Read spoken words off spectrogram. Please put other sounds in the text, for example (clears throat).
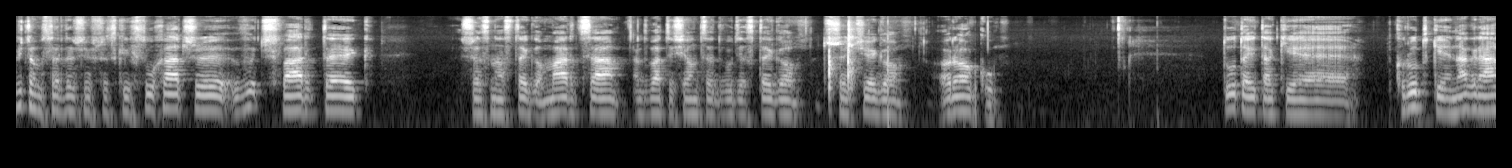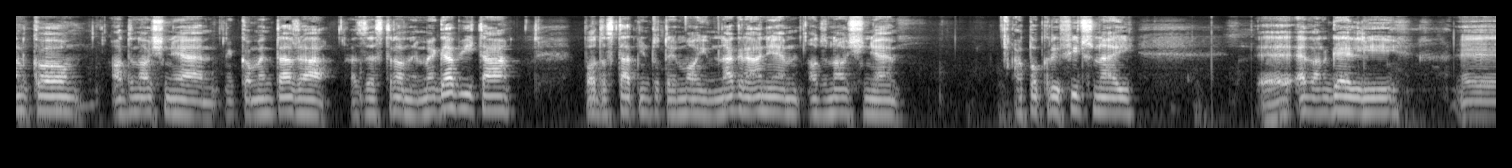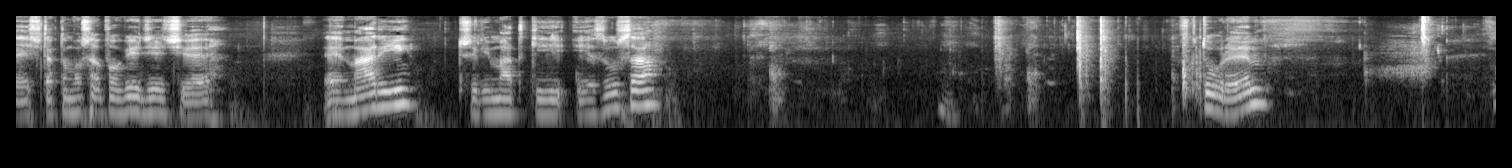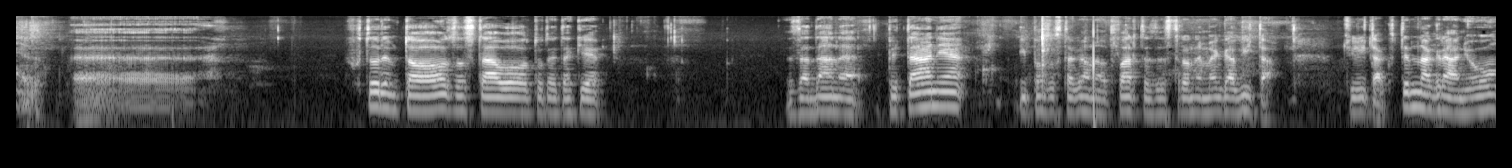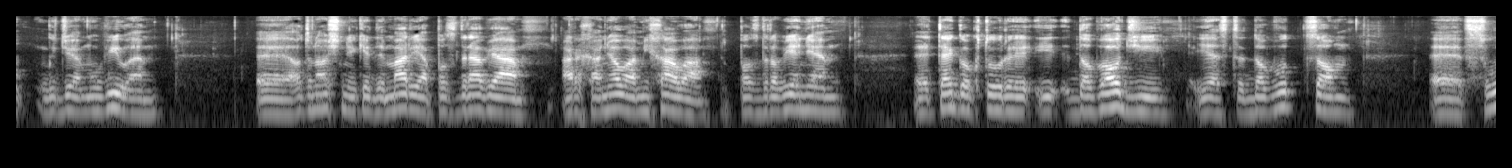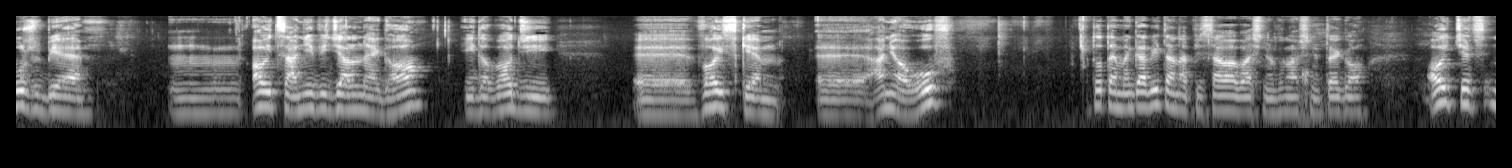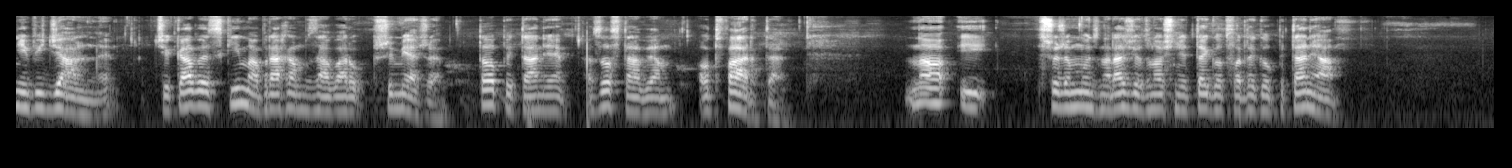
Witam serdecznie wszystkich słuchaczy w czwartek 16 marca 2023 roku. Tutaj takie krótkie nagranko odnośnie komentarza ze strony Megabita pod ostatnim tutaj moim nagraniem odnośnie apokryficznej e, Ewangelii jeśli tak to można (laughs) powiedzieć, e, e, Marii, czyli matki Jezusa. W którym w którym to zostało tutaj takie zadane pytanie i pozostawione otwarte ze strony Megawita. Czyli tak, w tym nagraniu, gdzie mówiłem e, odnośnie, kiedy Maria pozdrawia Archanioła Michała pozdrowieniem e, tego, który dowodzi, jest dowódcą e, w służbie mm, Ojca Niewidzialnego i dowodzi wojskiem aniołów. Tutaj Megawita napisała właśnie odnośnie tego, Ojciec niewidzialny. Ciekawe, z kim Abraham zawarł przymierze. To pytanie zostawiam otwarte. No i szczerze mówiąc, na razie odnośnie tego twardego pytania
